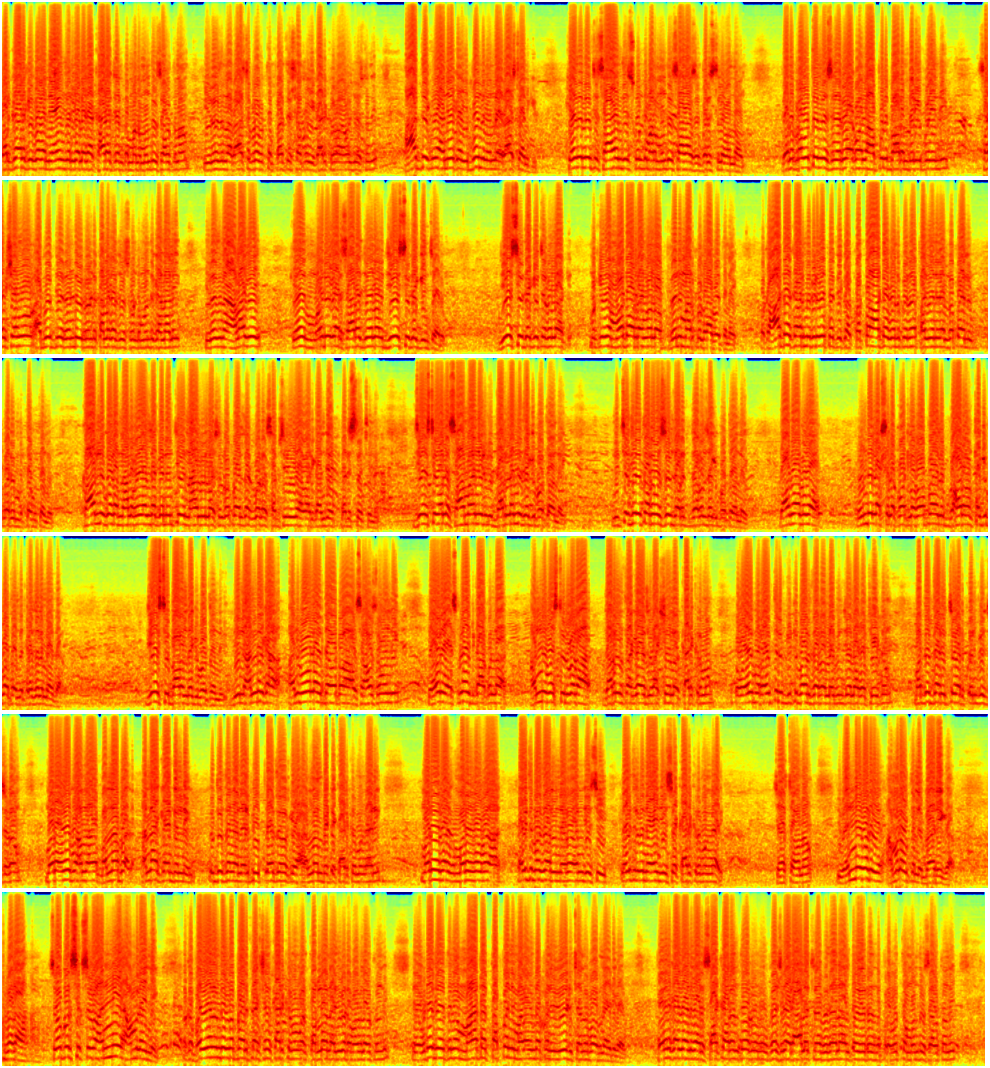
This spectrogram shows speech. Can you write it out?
వర్గాలకి కూడా న్యాయం జరిగేలాగా కార్యాచరణతో మనం ముందుకు సాగుతున్నాం. ఈ రోజున రాష్ట్ర ప్రభుత్వం ప్రతిష్టాత్మక ఈ కార్యక్రమం అమలు చేస్తుంది. ఆర్థికంగా అనేక ఇబ్బందులు ఉన్నాయి రాష్ట్రానికి. కేంద్రం నుంచి సహాయం తీసుకుంటూ మనం ముందుకు సాగాల్సిన పరిస్థితిలో ఉన్నాం. గత ప్రభుత్వం చేసిన నిర్వాహకం వల్ల అప్పుల భారం పెరిగిపోయింది. సంక్షేమం అభివృద్ధి రెండు రెండు కళ్ళగా చూసుకుంటూ ముందుకు ఈరోజున ఈ రోజున అలాగే కే మోడీ గారి సారథ్యంలో జీఎస్టీ తగ్గించారు. జీఎస్టీ తగ్గించడంలో ముఖ్యంగా మోటార్ రంగంలో పెను మార్పులు రాబోతున్నాయి. ఒక ఆటో కార్మికుడిగా ప్రతి ఒక్క కొత్త ఆటో కొనుక్కున్న పదిహేను వేల రూపాయలు వారి తగ్గుతుంది. కార్లు కూడా నలభై వేల దగ్గర నుంచి నాలుగు లక్షల రూపాయల దాకా కూడా సబ్సిడీగా వారికి అందే పరిస్థితి వచ్చింది. జీఎస్టీ వల్ల సామాన్యుడికి ధరలన్నీ తగ్గిపోతా ఉన్నాయి. నిత్య జీవిత వస్తువులు ధర ధరలు తగ్గిపోతూ ఉన్నాయి దాదాపుగా రెండు లక్షల కోట్ల రూపాయల భారం తగ్గిపోతుంది ప్రజల మీద. జిఎస్టీ భారం తగ్గిపోతుంది. దీన్ని అందరికీ అనుభవంలో తేవడం అవసరం ఉంది. ఎవరు ఎక్స్ప్లైట్ కాకుండా అన్ని వస్తువులు కూడా ధరలు తగ్గే లక్ష్యంలో కార్యక్రమం. ఒకవైపు రైతులకు గిట్టుబాటు ధర లభించేలాగా చేయడం మద్దతు ధర ఇచ్చే వారికి కొనిపించడం మరోవైపు అన్న అన్నా అన్నా క్యాంటీన్ని విద్యుత్తంగా నడిపి పేదలకు అన్నం పెట్టే కార్యక్రమం కానీ మరో మరో రైతు బజార్లు నిర్వహణ చేసి రైతులకు న్యాయం చేసే కార్యక్రమం గారి చేస్తా ఉన్నాం. ఇవన్నీ కూడా అమలు అవుతున్నాయి భారీగా. ఇవాళ సూపర్ సిక్స్లో అన్నీ అమలైనాయి. ఒక పదిహేను వందల రూపాయల పెన్షన్ కార్యక్రమం కూడా త్వరలో అది కూడా మొదలవుతుంది. నేను ఒకటే చెబుతున్నాం మాట తప్పని మనం తప్పని వీడు చంద్రబాబు నాయుడు గారు. పవన్ కళ్యాణ్ గారి సహకారంతో లోకేష్ గారి ఆలోచన విధానాలతో ఈ రోజున ప్రభుత్వం ముందుకు సాగుతుంది.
